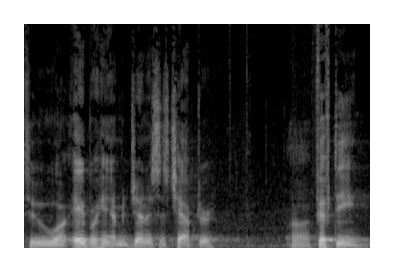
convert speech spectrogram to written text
to uh, Abraham in Genesis chapter uh, 15,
